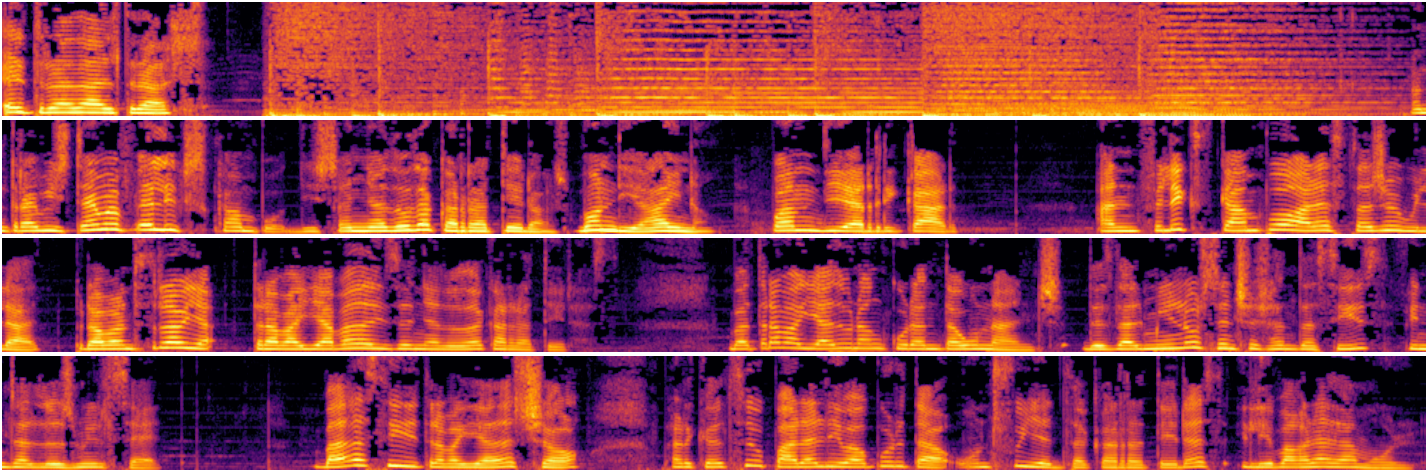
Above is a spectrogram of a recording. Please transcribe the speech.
entre d'altres. Entrevistem a Fèlix Campo, dissenyador de carreteres. Bon dia, Aina. Bon dia, Ricard. En Félix Campo ara està jubilat, però abans treballa treballava de dissenyador de carreteres. Va treballar durant 41 anys, des del 1966 fins al 2007. Va decidir treballar d'això perquè el seu pare li va portar uns fullets de carreteres i li va agradar molt.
